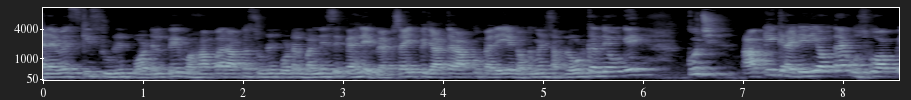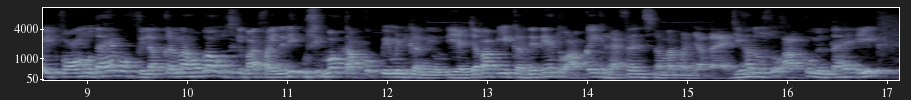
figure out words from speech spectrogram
एनएमएस की स्टूडेंट पोर्टल पे, वहाँ पर आपका स्टूडेंट पोर्टल बनने से पहले वेबसाइट पे जाकर आपको पहले ये डॉक्यूमेंट्स अपलोड करने होंगे। कुछ आपके क्राइटेरिया होता है, उसको आप एक फॉर्म होता है, वो फिलअप करना होगा उसके बाद फाइनली उसी वक्त आपको पेमेंट करनी होती है। जब आप ये कर देते हैं तो आपका एक रेफरेंस नंबर बन जाता है। जी हाँ दोस्तों, आपको मिलता है एक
